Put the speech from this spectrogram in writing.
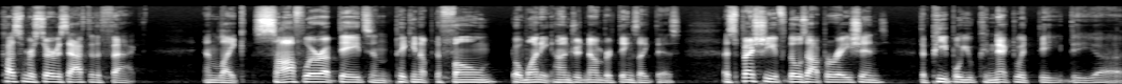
customer service after the fact, and like software updates and picking up the phone, the 1-800 number, things like this. Especially if those operations the people you connect with, the the, uh,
